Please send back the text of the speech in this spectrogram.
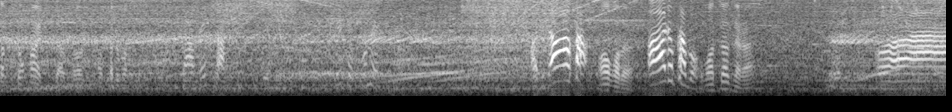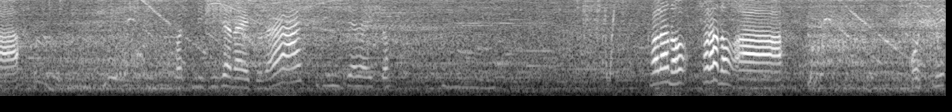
たくさん前来た当たりましたダメか。出てこないですね。あ出たあかあるかも。止まっちゃうんじゃない？わあま右じゃないとな。右じゃないと。うん。からのからの。あー。惜しい。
